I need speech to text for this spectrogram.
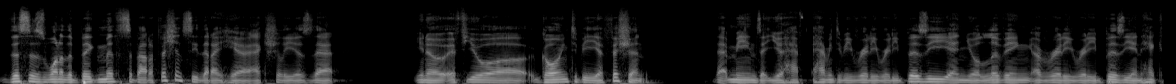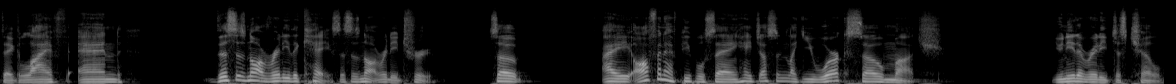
this is one of the big myths about efficiency that I hear actually is that, you know, if you're going to be efficient, that means that you're have, having to be really, really busy and you're living a really, really busy and hectic life. And this is not really the case. This is not really true. So I often have people saying, hey, Justin, like you work so much you need to really just chill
